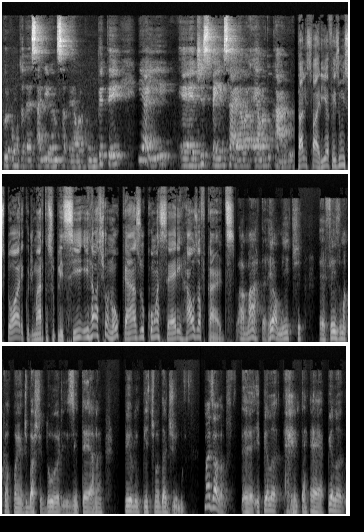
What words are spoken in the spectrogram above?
por conta dessa aliança dela com o PT e aí é, dispensa ela, ela do cargo. Thales Faria fez um histórico de Marta Suplicy e relacionou o caso com a série House of Cards. A Marta realmente é, fez uma campanha de bastidores interna pelo impeachment da Dilma. Mas ela, é, e pela, é, pela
